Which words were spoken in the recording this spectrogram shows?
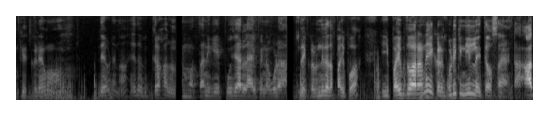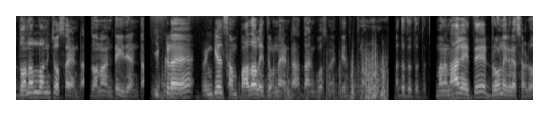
ఇంకెక్కడేమో దేవుడేనా? ఏదో విగ్రహాలు ఉన్నాయి. మొత్తానికి పూజారి లేకపోయినా కూడా ఇక్కడ ఉంది కదా పైపు. ఈ పైప్ ద్వారానే ఇక్కడ గుడికి నీళ్ళు అయితే వస్తాయంట. ఆ దొనల్లో నుంచి వస్తాయంట. దొన అంటే ఇదే అంట. ఇక్కడ వెంకేల్ సమ్ పాదాలు అయితే ఉన్నాయంట. దానికోసం అయితే ఎత్తుకుతున్నాము అద్దొద్దు. మన నాగైతే డ్రోన్ ఎగరేశాడు.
